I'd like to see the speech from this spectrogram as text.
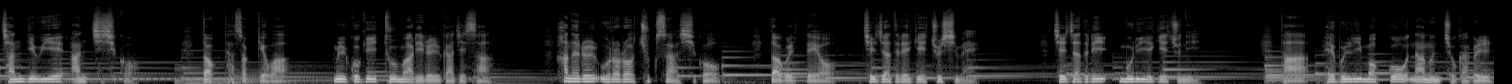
잔디 위에 앉히시고 떡 다섯 개와 물고기 두 마리를 가지사 하늘을 우러러 축사하시고 떡을 떼어 제자들에게 주심에 제자들이 무리에게 주니 다 배불리 먹고 남은 조각을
